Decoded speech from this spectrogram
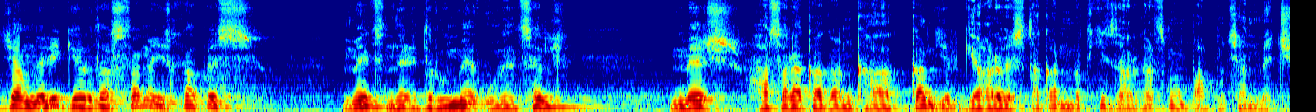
Օտյանների Գերդաստանը իսկապես մեծ ներդրում է ունեցել մեր հասարակական, քաղաքական եւ գեղարվեստական մտքի զարգացման պատմության մեջ։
